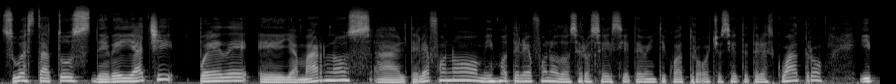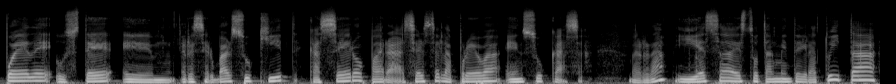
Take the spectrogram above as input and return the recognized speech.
su estatus de VIH, puede eh, llamarnos al teléfono, mismo teléfono 206-724-8734 y puede usted em, reservar su kit casero para hacerse la prueba en su casa. ¿verdad? Y esa es totalmente gratuita.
